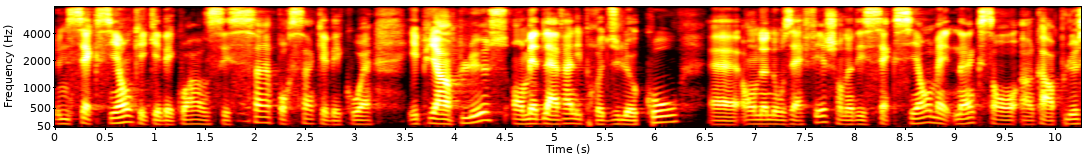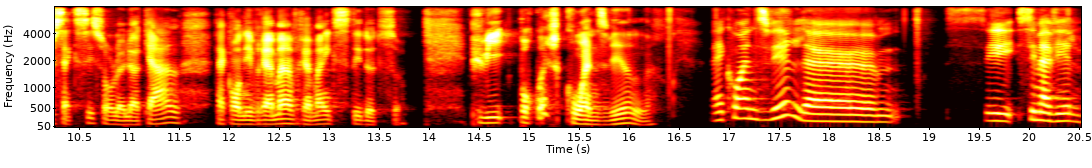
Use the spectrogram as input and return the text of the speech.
une section qui est québécoise, c'est 100% québécois. Et puis, en plus, on met de l'avant les produits locaux. Euh, on a nos affiches, on a des sections maintenant qui sont encore plus axées sur le local. Fait qu'on est vraiment, vraiment excités de tout ça. Puis, pourquoi Coansville? Bien, Coansville, euh, c'est ma ville.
